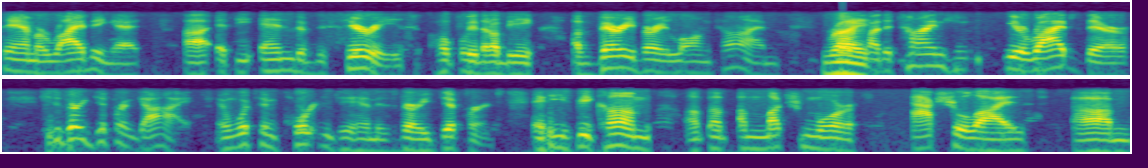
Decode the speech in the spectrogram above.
Sam arriving at uh, at the end of the series. Hopefully, that'll be a very very long time. But Right. by the time he, he arrives there, he's a very different guy, and what's important to him is very different. And he's become a, a, a much more actualized, um,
